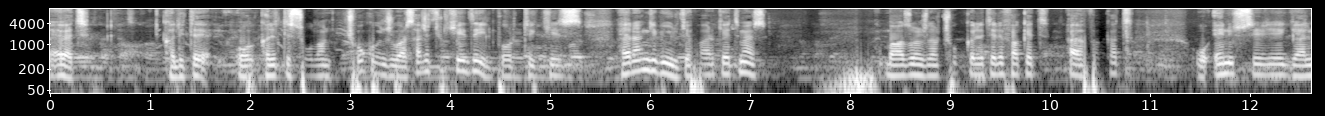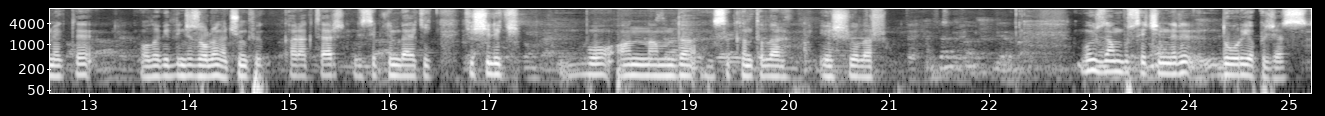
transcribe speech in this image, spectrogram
evet kalite o kalitesi olan çok oyuncu var. Sadece Türkiye değil, Portekiz, herhangi bir ülke fark etmez. Bazı oyuncular çok kaliteli fakat ha, fakat o en üst seviyeye gelmekte olabildiğince zorlanıyor. Çünkü karakter, disiplin belki kişilik bu anlamda sıkıntılar yaşıyorlar. Bu yüzden bu seçimleri doğru yapacağız.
